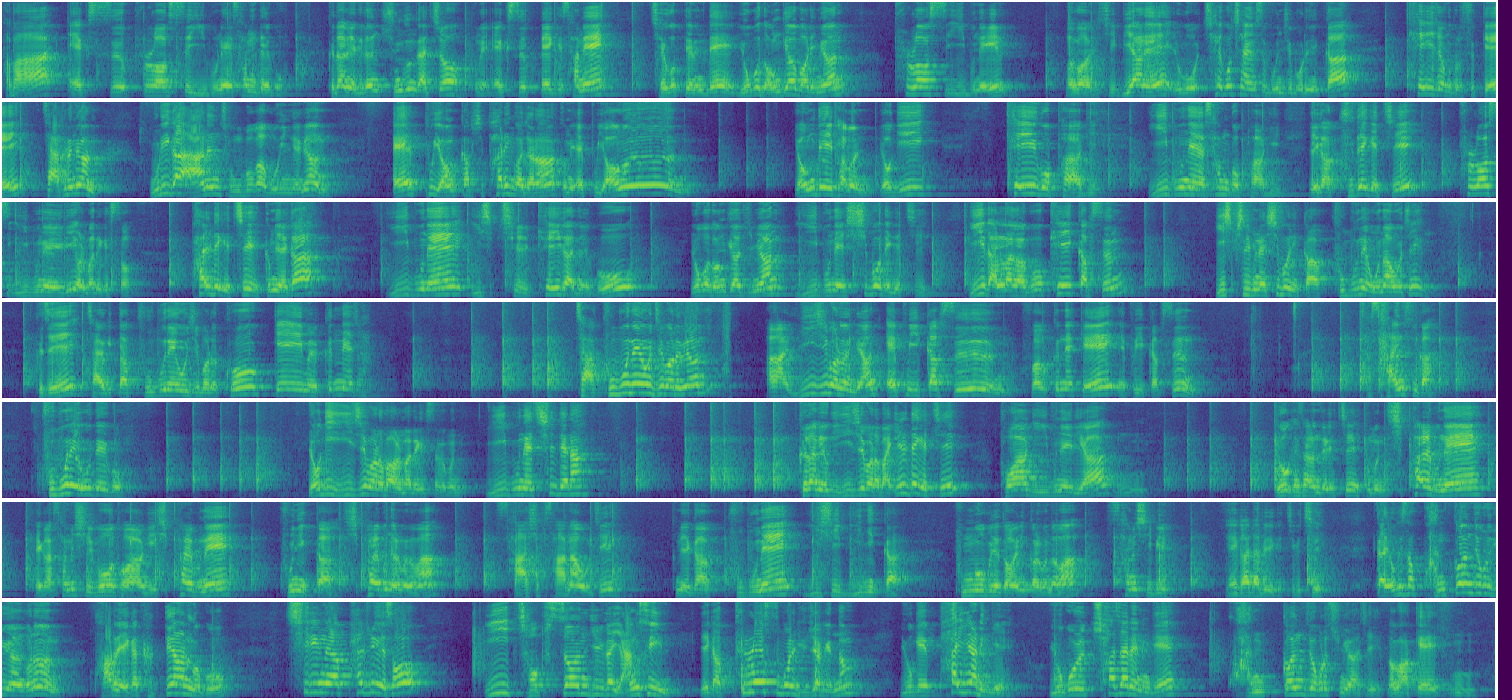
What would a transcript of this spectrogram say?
봐봐. x 플러스 2분의 3 되고. 그 다음에 여기는 중근 같죠? 그러면 x 빼기 3의 제곱 되는데 요거 넘겨버리면 플러스 2분의 1 넘어가겠지. 미안해. 요거 최고 차항수 뭔지 모르니까 k 정도로 쓸게. 자 그러면 우리가 아는 정보가 뭐 있냐면 f0 값이 8인 거잖아. 그럼 f0은 0 대입하면 여기 k 곱하기 2분의 3 곱하기 얘가 9 되겠지? 플러스 2분의 1이 얼마 되겠어? 8 되겠지? 그럼 얘가 2분의 27k가 되고 요거 넘겨주면 2분의 15 되겠지? 2 날라가고 k 값은 27분의 15니까 9분의 5 나오지? 그지? 자 여기다 9분의 5 집어넣고 게임을 끝내자 자 9분의 5 집어넣으면 아, 2 집어넣으면 F2 값은 구하고 끝낼게. F2 값은 자, 산수가 9분의 5 되고 여기 2 집어넣어봐 얼마 되겠어? 그러면 2분의 7 되나? 그 다음에 여기 2 집어넣어봐 1 되겠지? 더하기 2분의 1이야. 음. 요거 계산하면 되겠지? 그러면 18분의 얘가 35 더하기 18분의 9니까 18분의 얼마 나와? 44 나오지? 그럼 얘가 9분의 22니까 분모분의 더하니까 얼마 나와? 31. 얘가 답이 되겠지, 그치? 그러니까 여기서 관건적으로 중요한 거는 바로 얘가 극대라는 거고 7이나 8 중에서 이 접선 지위가 양수인 얘가 플러스 뭘 유지하겠는 요게 파이라는 게 요걸 찾아내는 게 관건적으로 중요하지. 넘어갈게. 음.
